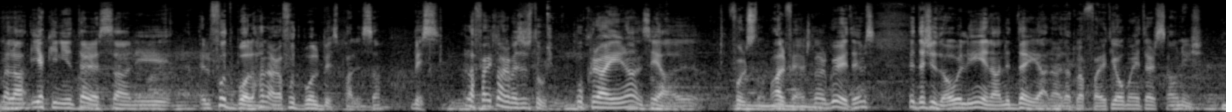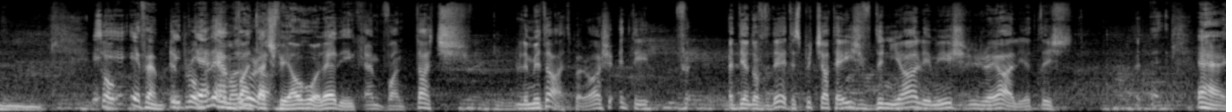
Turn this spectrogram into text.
Mela, jekk jien jinteressani il-futbol, ħanara futbol biss bħalissa. Biss. L-affarijiet l-oħra ma jeżistux. Ukrajina, nsija, full stop, għalfejn, għax l-algoritms id-deċidow li jiena niddejja għal dak l-affarijiet jew ma jinteressawniex. Ifem, il-problema. Hemm vantaġġ fiha wkoll eh, dik. Hemm vantaġġ limitat, però għax inti at the end of the day tispiċċa tgħix f'dinja li mhix reali, Eh,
